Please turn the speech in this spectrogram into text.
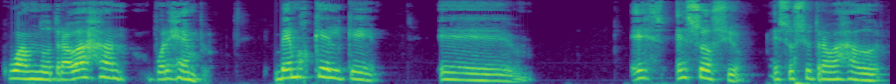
cuando trabajan, por ejemplo, vemos que el que eh, es, es socio, es socio trabajador,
